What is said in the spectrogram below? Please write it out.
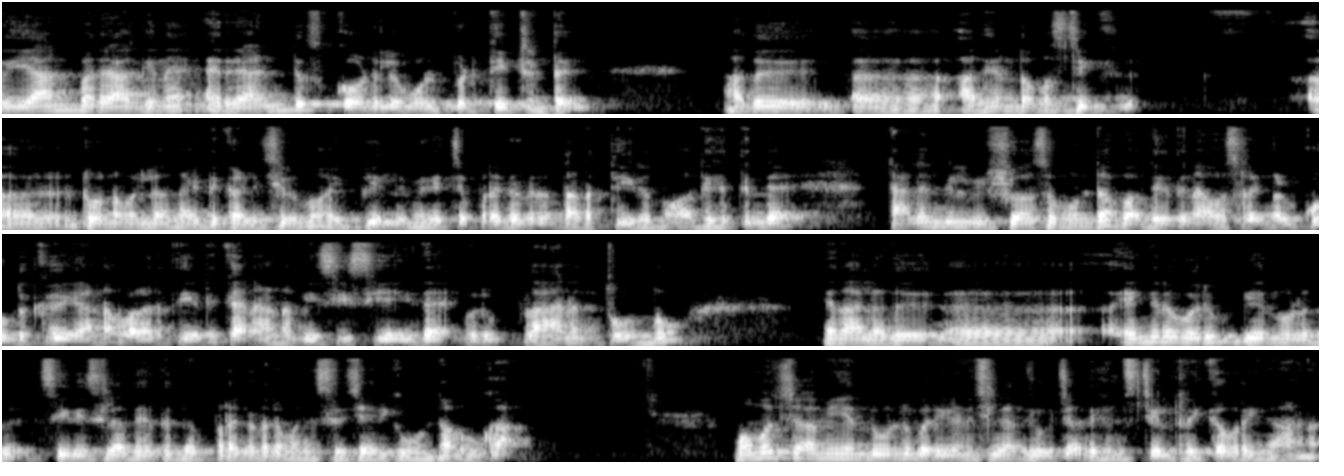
റിയാൻ പരാഗിനെ രണ്ട് സ്ക്വാഡിലും ഉൾപ്പെടുത്തിയിട്ടുണ്ട്. അത് അധികം ഡൊമസ്റ്റിക് ടൂർണമെന്റിൽ നന്നായിട്ട് കളിച്ചിരുന്നു. ഐ പി എല്ലിൽ മികച്ച പ്രകടനം നടത്തിയിരുന്നു. അദ്ദേഹത്തിന്റെ ടാലന്റിൽ വിശ്വാസമുണ്ട്. അപ്പോൾ അദ്ദേഹത്തിന് അവസരങ്ങൾ കൊടുക്കുകയാണ് വളർത്തിയെടുക്കാനാണ് ബി സി സി ഐയുടെ ഒരു പ്ലാൻ എന്ന് തോന്നുന്നു. എന്നാൽ അത് എങ്ങനെ വരും എന്നുള്ളത് സീരീസിൽ അദ്ദേഹത്തിന്റെ പ്രകടനം അനുസരിച്ചായിരിക്കും ഉണ്ടാവുക. മുഹമ്മദ് ഷാമി എന്തുകൊണ്ട് പരിഗണിച്ചില്ല എന്ന് ചോദിച്ചാൽ അദ്ദേഹം സ്റ്റിൽ റിക്കവറിങ് ആണ്.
